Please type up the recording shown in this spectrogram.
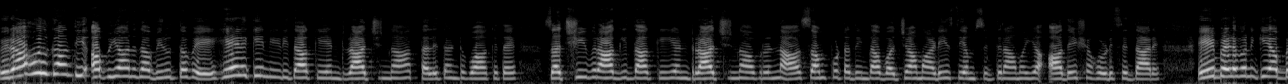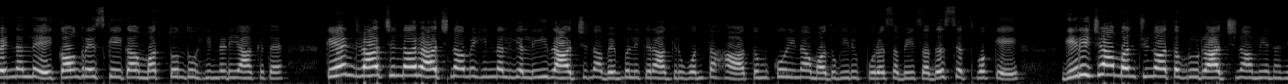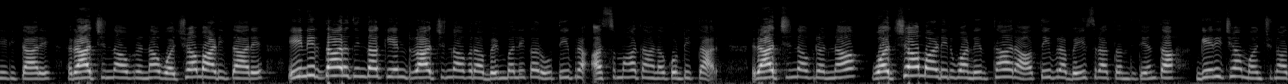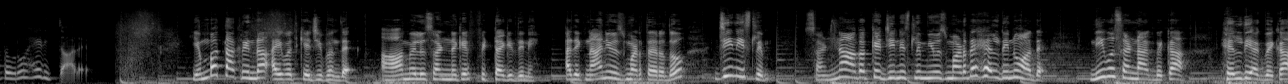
ರಾಹುಲ್ ಗಾಂಧಿ ಅಭಿಯಾನದ ವಿರುದ್ಧವೇ ಹೇಳಿಕೆ ನೀಡಿದ ಕೆಎನ್ ರಾಜಣ್ಣ. ತಲೆದಂಡವಾಗಿದೆ ಸಚಿವರಾಗಿದ್ದ ಕೆಎನ್ ರಾಜಣ್ಣ ಅವರನ್ನ ಸಂಪುಟದಿಂದ ವಜಾ ಮಾಡಿ ಸಿಎಂ ಸಿದ್ದರಾಮಯ್ಯ ಆದೇಶ ಹೊರಡಿಸಿದ್ದಾರೆ. ಈ ಬೆಳವಣಿಗೆಯ ಬೆನ್ನಲ್ಲೇ ಕಾಂಗ್ರೆಸ್ಗೆ ಈಗ ಮತ್ತೊಂದು ಹಿನ್ನಡೆಯಾಗಿದೆ. ಕೆಎನ್ ರಾಜಣ್ಣ ರಾಜೀನಾಮೆ ಹಿನ್ನೆಲೆಯಲ್ಲಿ ರಾಜಣ್ಣ ಬೆಂಬಲಿಗರಾಗಿರುವಂತಹ ತುಮಕೂರಿನ ಮಧುಗಿರಿ ಪುರಸಭೆ ಸದಸ್ಯತ್ವಕ್ಕೆ ಗಿರಿಜಾ ಮಂಜುನಾಥ್ ಅವರು ರಾಜೀನಾಮೆಯನ್ನ ನೀಡಿದ್ದಾರೆ. ರಾಜಣ್ಣ ಅವರನ್ನ ವಜಾ ಮಾಡಿದ್ದಾರೆ. ಈ ನಿರ್ಧಾರದಿಂದ ಕೆಎನ್ ರಾಜಣ್ಣ ಅವರ ಬೆಂಬಲಿಗರು ತೀವ್ರ ಅಸಮಾಧಾನಗೊಂಡಿದ್ದಾರೆ. ರಾಜಣ್ಣ ಅವರನ್ನ ವಜಾ ಮಾಡಿರುವ ನಿರ್ಧಾರ ತೀವ್ರ ಬೇಸರ ತಂದಿದೆ ಅಂತ ಗಿರಿಜಾ ಮಂಜುನಾಥ್ ಅವರು ಹೇಳಿದ್ದಾರೆ. ಎಂಬತ್ನಾಲ್ಕರಿಂದ ಐವತ್ತು ಕೆ ಜಿ ಬಂದೆ. ಆಮೇಲೂ ಸಣ್ಣಗೆ ಫಿಟ್ ಆಗಿದ್ದೀನಿ. ಅದಕ್ಕೆ ನಾನು ಯೂಸ್ ಮಾಡ್ತಾ ಇರೋದು ಜೀನಿ ಸ್ಲಿಮ್ ಸಣ್ಣ ಆಗೋಕ್ಕೆ ಜೀನಿ ಸ್ಲಿಮ್ ಯೂಸ್ ಮಾಡದೆ ಹೆಲ್ದಿನೂ ಅದೇ. ನೀವು ಸಣ್ಣ ಆಗಬೇಕಾ? ಹೆಲ್ದಿ ಆಗಬೇಕಾ?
